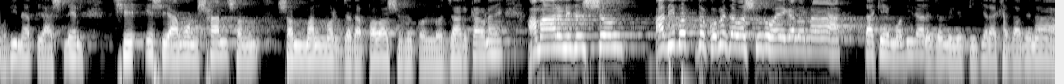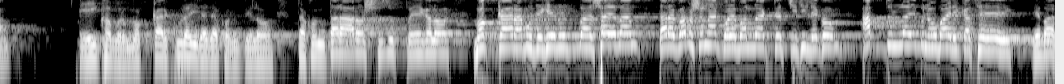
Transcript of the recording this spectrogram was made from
মদিনাতে আসলেন। সে এসে এমন শান সম্মান মর্যাদা পাওয়া শুরু করল, যার কারণে আমার নিজস্ব আধিপত্য কমে যাওয়া শুরু হয়ে গেল না। তাকে মদিনার জমিনে টিকে রাখা যাবে না। এই খবর মক্কার কুরাইরা যখন পেল, তখন তারা আরও সুযোগ পেয়ে গেল। মক্কার আবু জেহেল উদ্বা সাহেবাম তারা গবেষণা করে বলল, একটা চিঠি লেখো। আবদুল্লাহ ইবন ওবাইয়ের কাছে এবার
